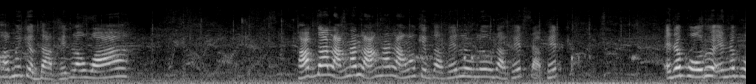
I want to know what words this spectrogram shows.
พับไม่เก็บดาบเพชรเราวะพับด้านหลังด้านหลังด้านหลังมาเก็บดาบเพชรเร็วๆดาบเพชรดาบเพชรเอ็นเดอร์โพด้วยเอ็นเดอร์โพ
